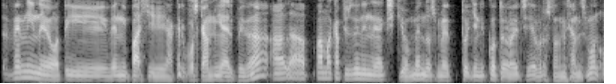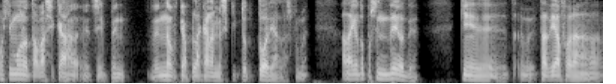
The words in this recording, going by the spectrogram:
δεν είναι ότι δεν υπάρχει ακριβώς καμία ελπίδα, αλλά άμα κάποιος δεν είναι εξοικειωμένος με το γενικότερο έτσι, εύρος των μηχανισμών, όχι μόνο τα βασικά, έτσι, δεν είναι ότι απλά κάναμε skip το tutorial ας πούμε, αλλά για το πώς συνδέονται και τα διάφορα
